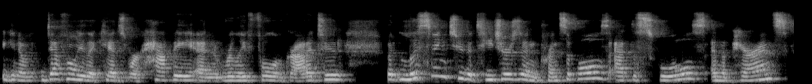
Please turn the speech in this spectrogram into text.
you know, definitely the kids were happy and really full of gratitude. But listening to the teachers and principals at the schools and the parents,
